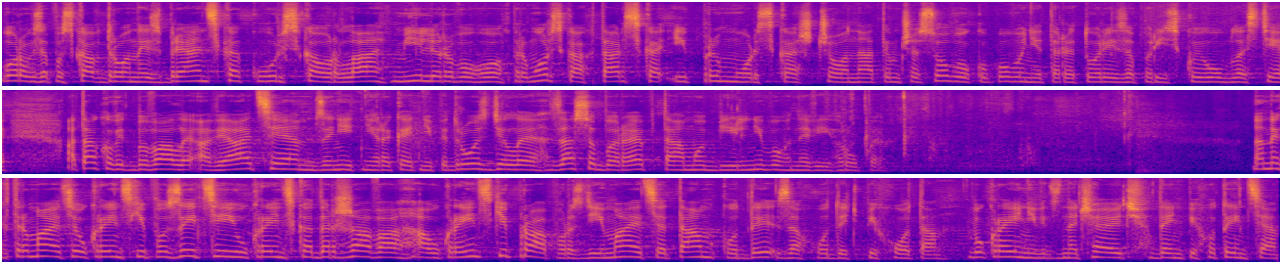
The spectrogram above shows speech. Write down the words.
Ворог запускав дрони з Брянська, Курська, Орла, Міллерового, Приморська, Ахтарська і Приморська, що на тимчасово окупованій території Запорізької області. Атаку відбивали авіація, зенітні ракетні підрозділи, засоби РЕП та мобільні вогневі групи. На них тримаються українські позиції, українська держава, а український прапор здіймається там, куди заходить піхота. В Україні відзначають День піхотинця.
